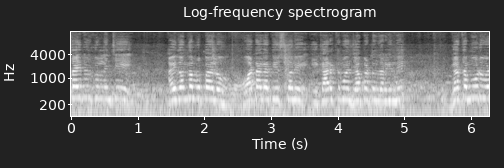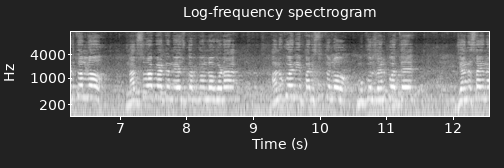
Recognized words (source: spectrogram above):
సైనికుల నుంచి ఐదు వందల రూపాయలు వాటాగా తీసుకొని ఈ కార్యక్రమాన్ని చేపట్టడం జరిగింది. గత మూడు విడతల్లో నర్సరావుపేట నియోజకవర్గంలో కూడా అనుకోని పరిస్థితుల్లో ముగ్గురు చనిపోతే జనసేన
